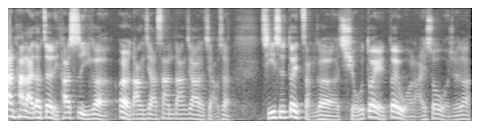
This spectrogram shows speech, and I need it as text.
但他来到这里，他是一个二当家、三当家的角色，其实对整个球队对我来说，我觉得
